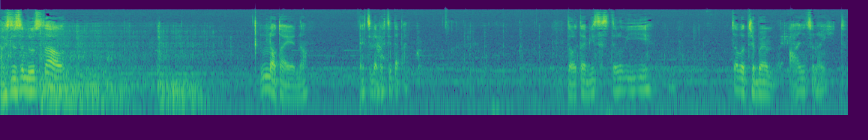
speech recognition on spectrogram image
A jste jsem dostal? No to je jedno. Nechci tebe, chci tebe. Tohle je víc stylový. Co potřebujeme? A něco najít.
